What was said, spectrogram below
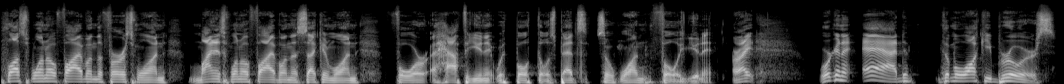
plus 105 on the first one, minus 105 on the second one for a half a unit with both those bets. So one full unit. All right. We're going to add the Milwaukee Brewers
